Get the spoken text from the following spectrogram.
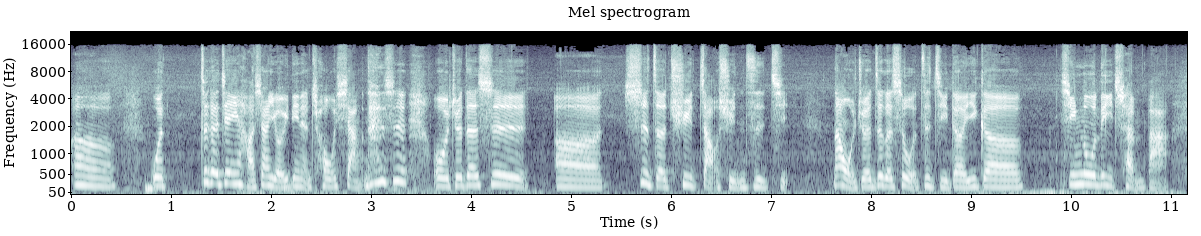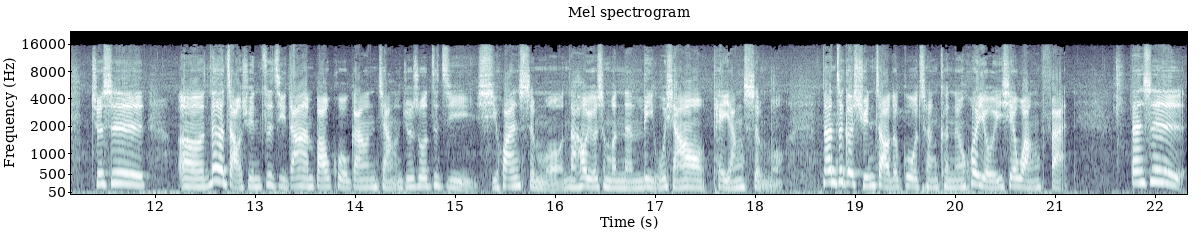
呃，我这个建议好像有一点点抽象，但是我觉得是呃，试着去找寻自己。那我觉得这个是我自己的一个心路历程吧。就是呃，那个找寻自己，当然包括我刚刚讲，就是说自己喜欢什么，然后有什么能力，我想要培养什么。那这个寻找的过程可能会有一些往返，但是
